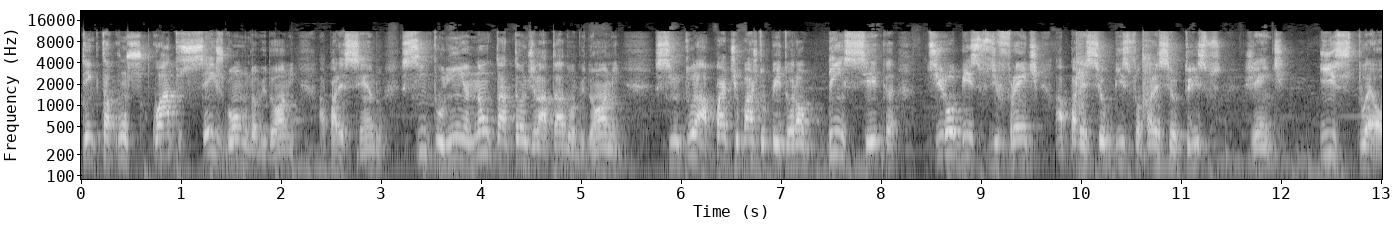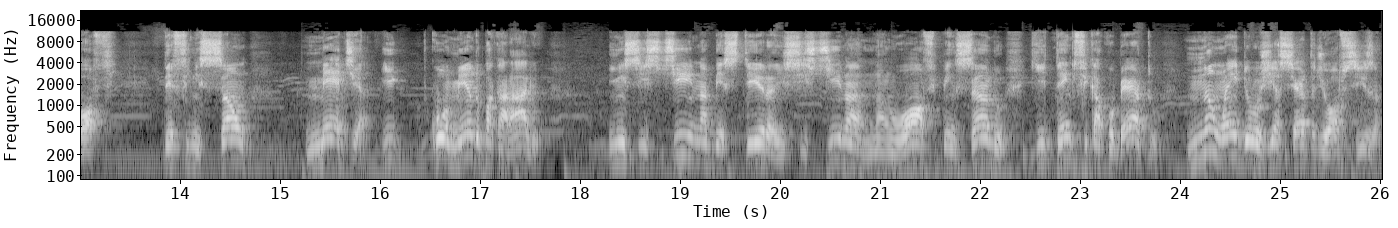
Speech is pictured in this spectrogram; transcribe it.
tem que estar tá com uns 4, 6 gomos do abdômen aparecendo, cinturinha não está tão dilatado o abdômen, cintura, a parte de baixo do peitoral bem seca, tirou bíceps de frente, apareceu bíceps, apareceu tríceps. Gente, isto é off. Definição média e comendo pra caralho insistir na besteira, insistir na, na, no off, pensando que tem que ficar coberto, não é ideologia certa de off-season.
